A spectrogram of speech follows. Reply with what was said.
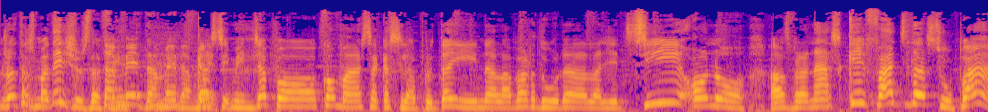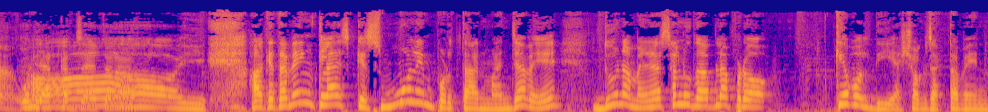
nosaltres mateixos, de fet. També, també, també. Que si menja poc o massa, que si la proteïna, la verdura, la llet sí o no, els berenars, què faig de sopar? Un llarg etcètera. Ai. El que tenim clar és que és molt important menjar bé d'una manera saludable, però què vol dir això exactament?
